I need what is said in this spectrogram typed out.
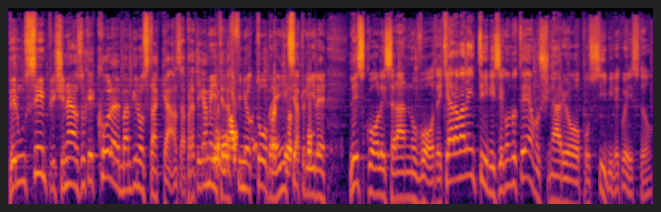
Per un semplice naso che cola il bambino sta a casa. Praticamente da fine ottobre a inizio aprile le scuole saranno vuote. Chiara Valentini, secondo te è uno scenario possibile questo?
